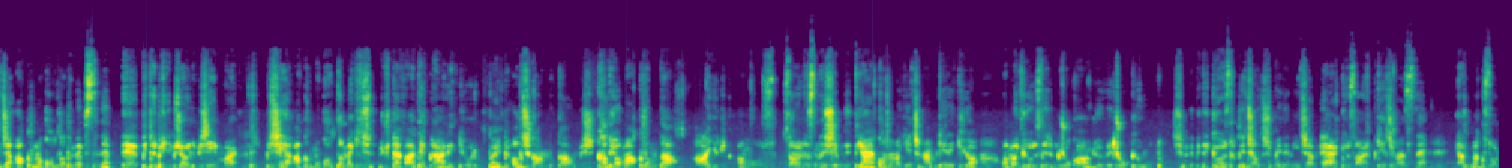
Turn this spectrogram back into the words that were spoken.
Sadece aklıma kodladım hepsini. Ee, bir de benim şöyle bir şeyim var. Bir şeye aklımı kodlamak için üç defa tekrar ediyorum. Böyle bir alışkanlık kalmış. Kalıyor mu aklımda? Hayır ama olsun. Sonrasında şimdi diğer konuma geçmem gerekiyor. Ama gözlerim çok ağrıyor ve çok yoruldum. Şimdi bir de gözlükle çalışmayı deneyeceğim. Eğer göz ağrım geçmezse yatmak zorundayım.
